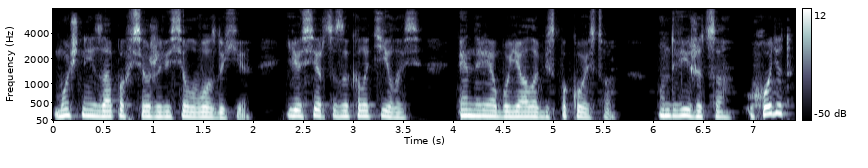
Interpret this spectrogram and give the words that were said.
мощный запах все же висел в воздухе. Ее сердце заколотилось. Энри обуяло беспокойство. Он движется. Уходит?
